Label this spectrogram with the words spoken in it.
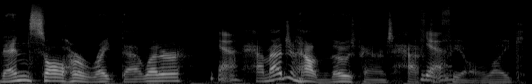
then saw her write that letter, yeah imagine how those parents have Yeah. to feel. Like,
